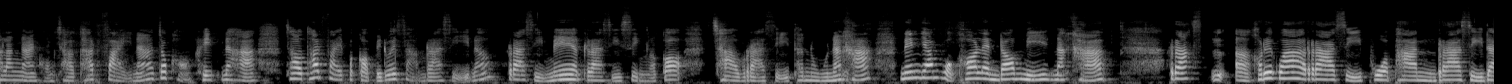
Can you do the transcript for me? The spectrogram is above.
พลังงานของชาวธาตุไฟนะ เจ้าของคลิปนะคะ ชาวธาตุไฟประกอบไปด้วย 3 ราศีเนาะราศีเมษราศีสิงห์แล้วก็ชาวราศีธนูนะคะ เน้นย้ำหัวข้อแรนดอมนี้นะคะรักเอ่อเขาเรียกว่าราศีพัวพันราศีใด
